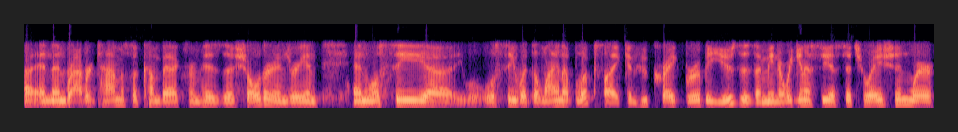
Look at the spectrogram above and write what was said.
Uh, and then Robert Thomas will come back from his uh, shoulder injury, and and we'll see uh, we'll see what the lineup looks like and who Craig Berube uses. I mean, are we going to see a situation where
